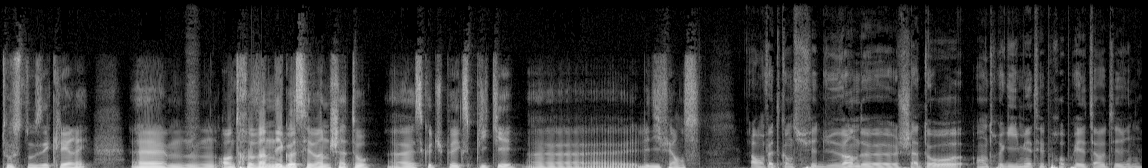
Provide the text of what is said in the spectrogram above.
tous nous éclairer. Euh, entre vin de négoce et vin de château, euh, est-ce que tu peux expliquer euh, les différences? Alors en fait, quand tu fais du vin de château, entre guillemets, tu es propriétaire de tes vignes.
